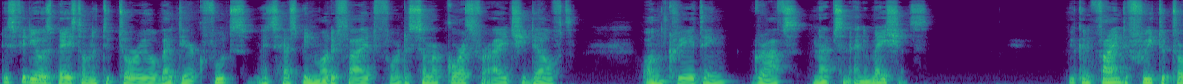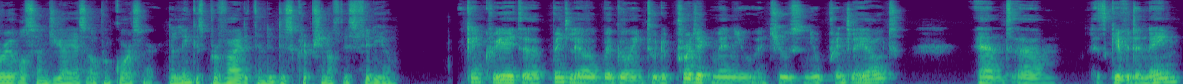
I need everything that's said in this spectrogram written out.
This video is based on a tutorial by Dirk Voets, which has been modified for the summer course for IHE Delft on creating graphs, maps and animations. You can find the free tutorial also on GIS OpenCourseware. The link is provided in the description of this video. Can create a print layout by going to the project menu and choose new print layout. And um, let's give it a name,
